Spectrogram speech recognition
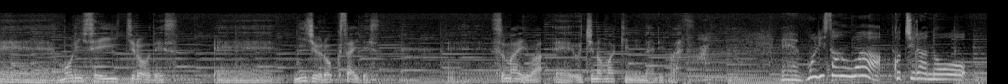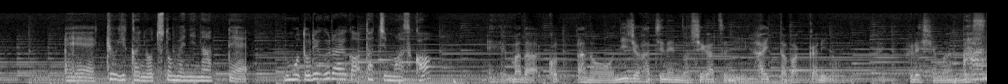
えー、森誠一郎です、えー、26歳です、えー、住まいは、えー、内巻になります、はい、えー、森さんはこちらの、えー、協議会にお勤めになってもうどれぐらいが経ちますか？えー、まだこあの28年の4月に入ったばっかりの、はい、フレッシュマンです。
